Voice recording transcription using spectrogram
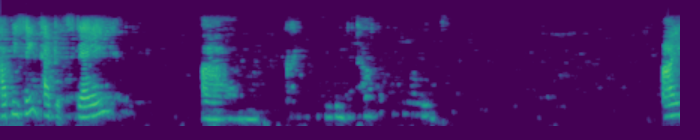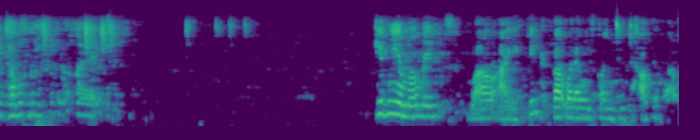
happy St. Patrick's Day. Um, I totally forgot. Give me a moment while I think about what I was going to talk about.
